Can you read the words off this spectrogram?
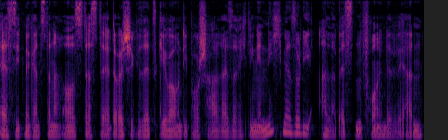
Es sieht mir ganz danach aus, dass der deutsche Gesetzgeber und die Pauschalreiserichtlinie nicht mehr so die allerbesten Freunde werden.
